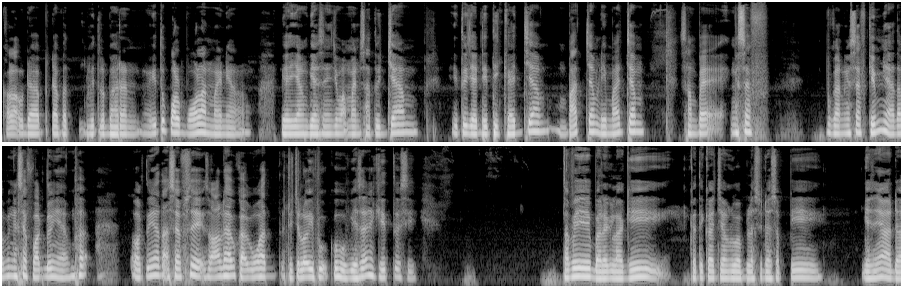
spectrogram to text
kalau udah dapat duit lebaran itu pol-polan mainnya. Biar yang biasanya cuma main satu jam itu jadi tiga jam empat jam lima jam sampai nge-save bukan nge-save gamenya tapi nge-save waktunya. Mbak waktunya tak save sih soalnya aku gak kuat dicelok ibuku. Biasanya gitu sih. Tapi balik lagi ketika jam 12 sudah sepi biasanya ada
